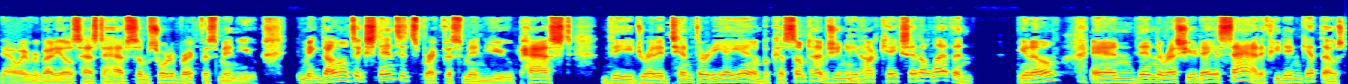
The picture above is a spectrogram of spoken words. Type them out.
Now everybody else has to have some sort of breakfast menu. McDonald's extends its breakfast menu past the dreaded 10:30 a.m. because sometimes you need hotcakes at 11 you know and then the rest of your day is sad if you didn't get those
